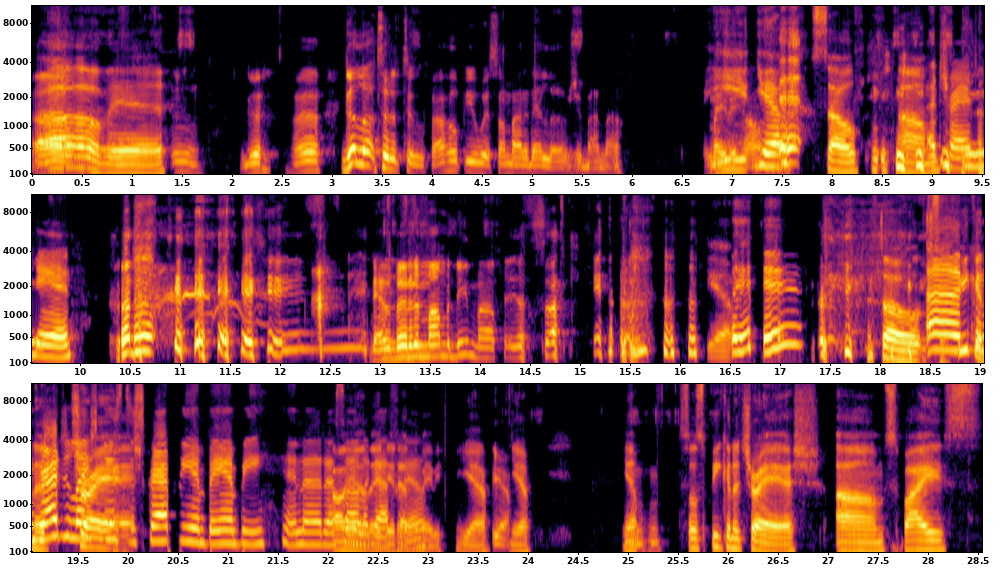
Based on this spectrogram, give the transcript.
oh man. Mm, good. Uh, good luck to the tooth. I hope you with somebody that loves you by now. Maybe, Ye- yeah. So um, A trash can. That's better than Mama D mouth. Hell, yeah. uh, So speaking of congratulations to Scrappy and Bambi. And uh, that's oh all yeah, I they got did for have the baby. Yeah, Yeah. yeah. Yep. Mhm. So speaking of trash, um, Spice.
